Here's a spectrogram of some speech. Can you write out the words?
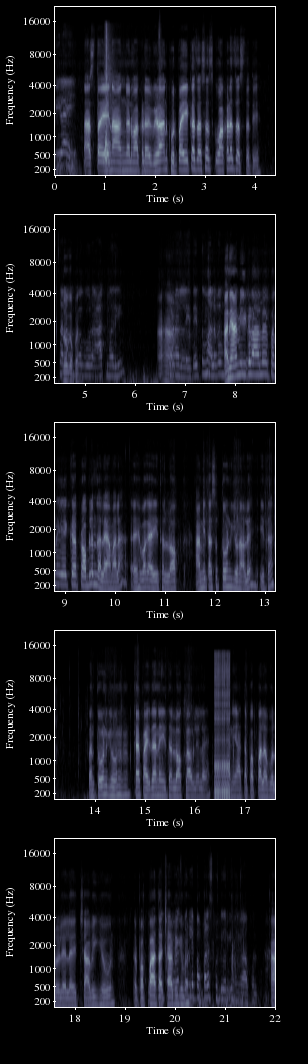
विळा आहे. ना अंगण वाकडं. विळा आणि खुरपा एकच असंच वाकडच असतं ते. दोघं हा. पण आणि आम्ही इकडे आलोय पण एक प्रॉब्लेम झालाय आम्हाला. हे बघा इथं लॉक आम्ही तसं तोंड घेऊन आलोय इथं. पण तोंड घेऊन काय फायदा नाही इथं लॉक लावलेलं आहे. आणि आता पप्पाला बोलवलेलं आहे चावी घेऊन. तर पप्पा आता चावी घेऊन पप्पाला स्कूटीवर घेऊन येऊ आपण. हा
